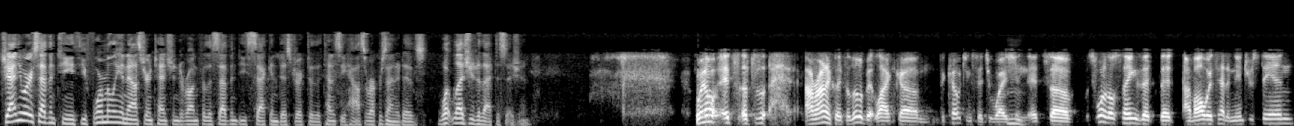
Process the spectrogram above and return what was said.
January 17th, you formally announced your intention to run for the 72nd District of the Tennessee House of Representatives. What led you to that decision? Well, it's it's ironically it's a little bit like um, the coaching situation. Mm. It's uh it's one of those things that that I've always had an interest in,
